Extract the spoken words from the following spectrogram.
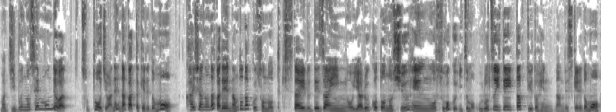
まあ、自分の専門では当時はねなかったけれども会社の中でなんとなくそのテキスタイルデザインをやることの周辺をすごくいつもうろついていたっていうと変なんですけれども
